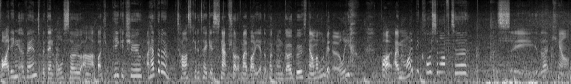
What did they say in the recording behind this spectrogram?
fighting event, but then also uh, a bunch of Pikachu. I have got a task here to take a snapshot of my buddy at the Pokemon Go booth. Now I'm a little bit early, but I might be close enough to, let's see, did that count?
